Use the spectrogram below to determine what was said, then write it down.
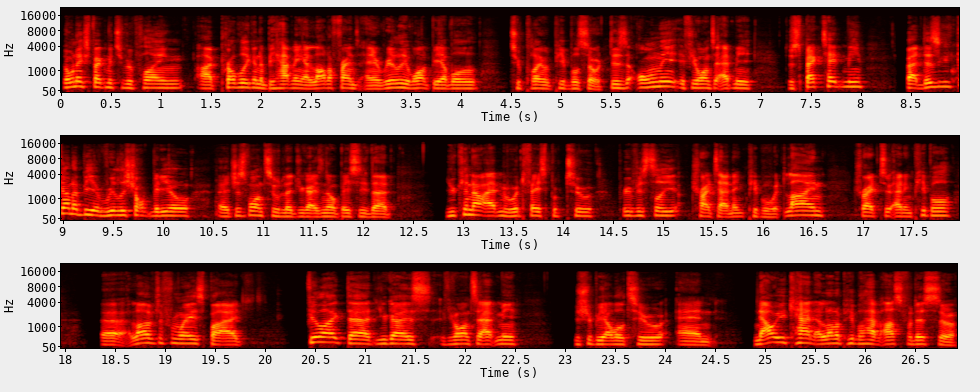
don't expect me to be playing. I'm probably going to be having a lot of friends and I really won't be able to play with people. So this is only if you want to add me to spectate me. But this is going to be a really short video. I just want to let you guys know basically that you can now add me with Facebook too. Previously, tried to adding people with Line, tried to adding people uh, a lot of different ways, but I feel like that you guys, if you want to add me, you should be able to. And now you can. A lot of people have asked for this, so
